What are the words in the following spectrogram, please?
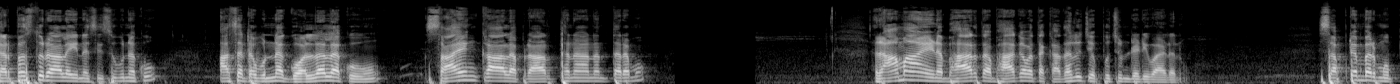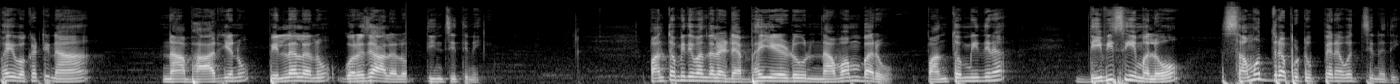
గర్భస్థురాలైన శిశువునకు అసట ఉన్న గొల్లలకు సాయంకాల ప్రార్థనానంతరము రామాయణ భారత భాగవత కథలు చెప్పుచుండెడివాడను. సెప్టెంబర్ ముప్పై ఒకటిన నా భార్యను పిల్లలను గురజాలలో దించి తిని. పంతొమ్మిది వందల డెబ్భై ఏడు నవంబరు పంతొమ్మిదిన దివిసీమలో సముద్రపు టుప్పెన వచ్చినది.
